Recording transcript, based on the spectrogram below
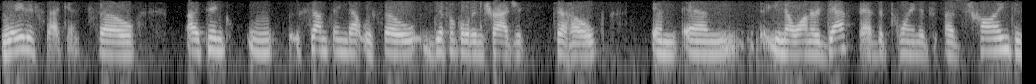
wait a second so i think something that was so difficult and tragic to hope and and you know on her deathbed the point of, of trying to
